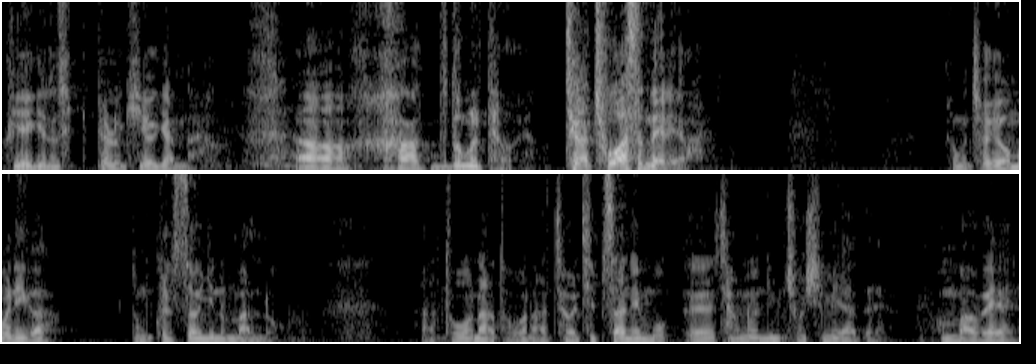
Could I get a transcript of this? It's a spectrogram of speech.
그 얘기는 별로 기억이 안 나요. 어, 하, 무등을 태워요. 제가 좋아서 내려요. 그럼 저희 어머니가 좀 글썽 이는 말로 아, 도원아 도원아 저 집사님 장로님 조심해야 돼. 엄마 왜?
